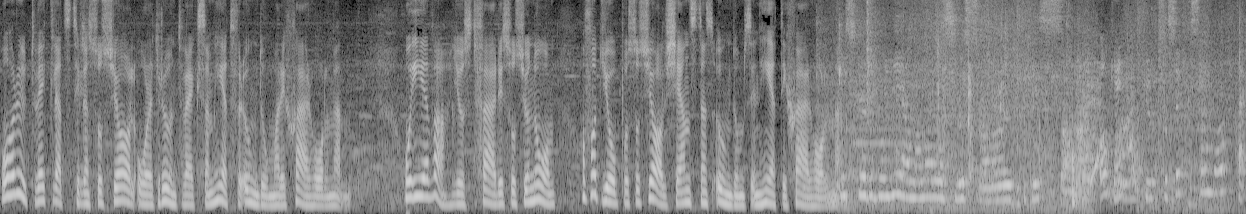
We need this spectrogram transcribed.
och har utvecklats till en social året runt-verksamhet för ungdomar i Skärholmen. Och Eva, just färdig socionom, har fått jobb på socialtjänstens ungdomsenhet i Skärholmen. Nu ska du gå igenom alla slussarna och ut i hissarna. Okej. Okay. Ut på sexan då. Tack.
